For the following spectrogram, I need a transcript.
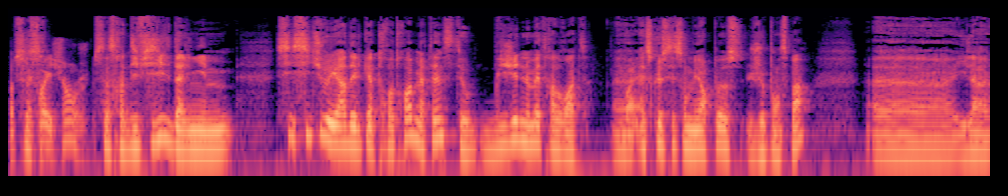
À chaque fois il change. Ça sera difficile d'aligner. Si, si tu veux garder le 4-3-3, Mertens t'es obligé de le mettre à droite. Euh, Est-ce que c'est son meilleur poste? Je pense pas. Euh, il a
